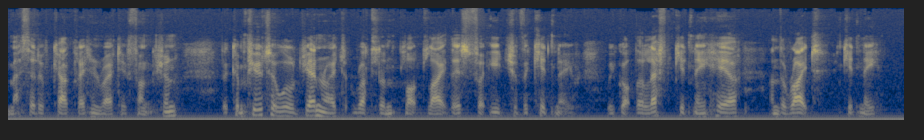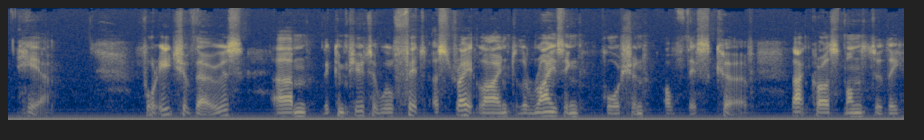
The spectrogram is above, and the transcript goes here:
method of calculating relative function, the computer will generate a Rutland plot like this for each of the kidney. We've got the left kidney here and the right kidney here. For each of those, um, the computer will fit a straight line to the rising portion of this curve. That corresponds to the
